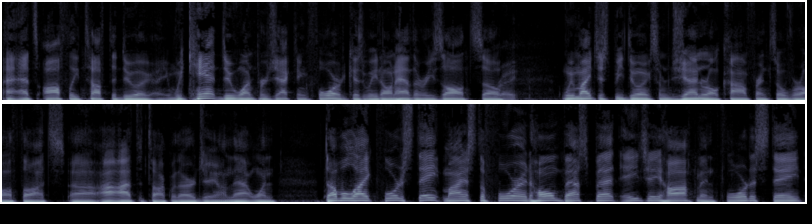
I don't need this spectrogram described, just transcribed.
That's awfully tough to do. A, we can't do one projecting forward because we don't have the results. So Right. we might just be doing some general conference overall thoughts. Uh, I'll have to talk with RJ on that one. Double like Florida State minus the four at home. Best bet AJ Hoffman, Florida State.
